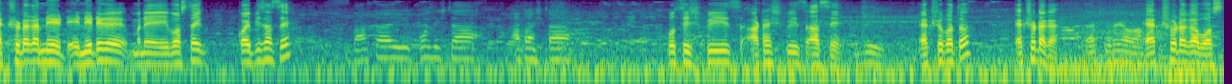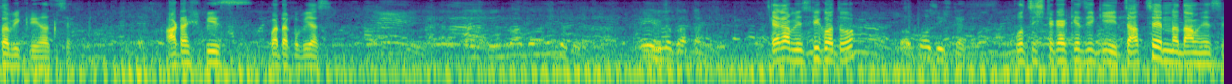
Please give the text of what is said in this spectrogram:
একশো টাকা নেট এই নেটে মানে এই বস্তায় কয় পিস আছে? পঁচিশ পিস আঠাশ পিস আছে। একশো কত? একশো টাকা? একশো টাকা বস্তা। বিক্রি হচ্ছে। আঠাশ পিস পাতাকপি আছে। কাকা মিষ্টি কত? পঁচিশ টাকা। পঁচিশ টাকা কেজি কি চাচ্ছেন না দাম হয়েছে?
